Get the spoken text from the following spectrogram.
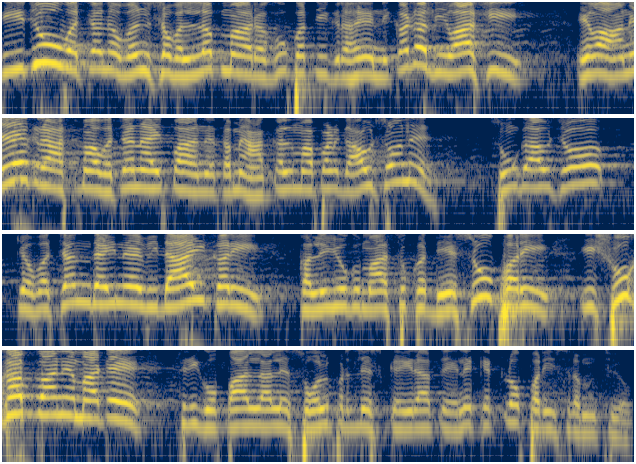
ત્રીજું વચન વંશ વલ્લભમાં રઘુપતિ ગ્રહે નિકટ નિવાસી. એવા અનેક રાસમાં વચન આપ્યા અને તમે આકલમાં પણ ગાવશો ને? શું ગાવ છો કે વચન દઈને વિદાય કરી, કલિયુગમાં સુખ દેશું ફરી એ સુખ આપવાને માટે શ્રી ગોપાલલાલે સોલ પ્રદેશ કર્યા તો એને કેટલો પરિશ્રમ થયો.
